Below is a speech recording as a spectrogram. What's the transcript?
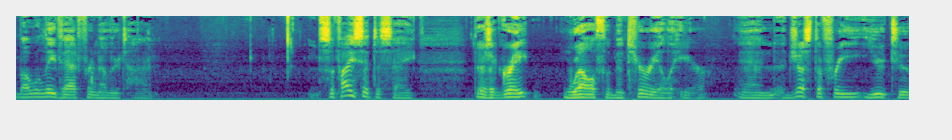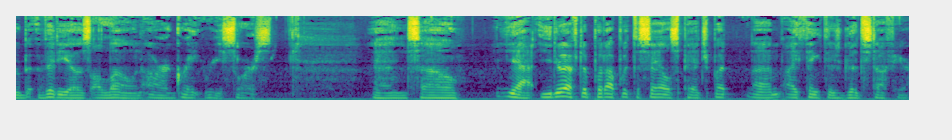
But we'll leave that for another time. Suffice it to say, there's a great wealth of material here, and just the free YouTube videos alone are a great resource. And so, yeah, you do have to put up with the sales pitch, but um, I think there's good stuff here.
